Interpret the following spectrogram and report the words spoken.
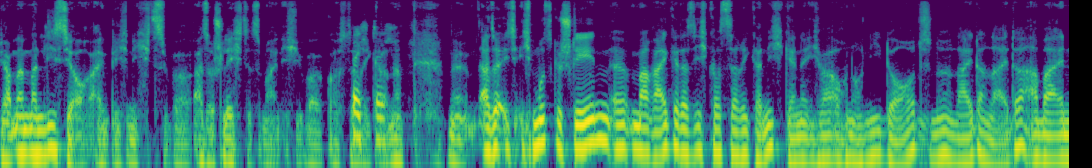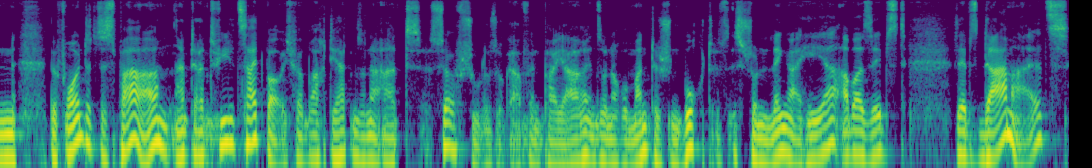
Ja, man, man liest ja auch eigentlich nichts über, also Schlechtes meine ich, über Costa Rica. Ne? ne? Also ich, ich muss gestehen, äh, Mareike, dass ich Costa Rica nicht kenne. Ich war auch noch nie dort, ne? leider, leider. Aber ein befreundetes Paar hat, hat viel Zeit bei euch verbracht. Die hatten so eine Art Surfschule sogar für ein paar Jahre in so einer romantischen Bucht. Es ist schon länger her, aber selbst, selbst damals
